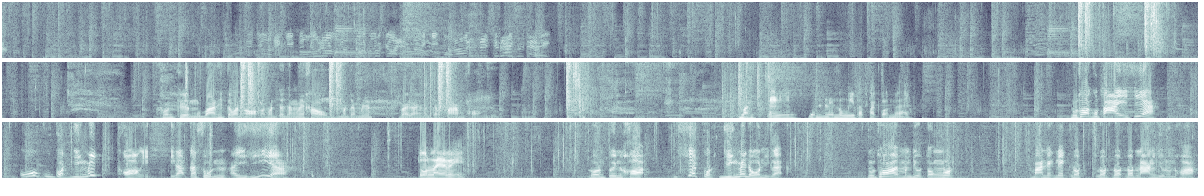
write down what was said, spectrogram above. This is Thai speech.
ถ้ามันเกิดหมู่บ้านที่ตะวันออกอะมันจะยังไม่เข้า มันจะไม่ไปไหนมันจะฟาร์มของอยู่วันตรงนี้เล่นเล่นตรงนี้สักพักก่อนก็ได้หนูทอดกูตายไอ้เหี้ย โอ้กูกดยิงไม่ออกอีกอีกแล้วกระสุนไอ้เหี้ย โดนอะไรอะพี่โดนปืนเคาะเหี้ยกดยิงไม่โดนอีกแล้วหนูทอดมันอยู่ตรงรถ บ้านเล็กๆรถรถรถรถล้างอยู่หนูทอด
